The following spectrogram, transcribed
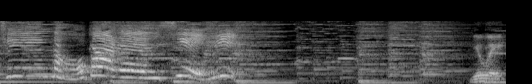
请老大人谢玉。因为，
